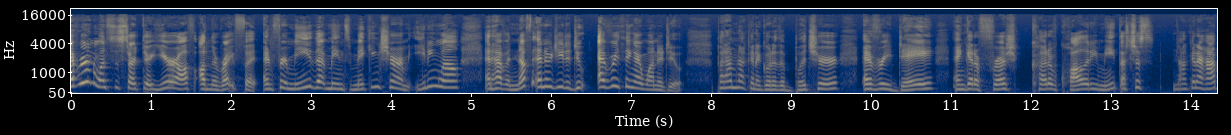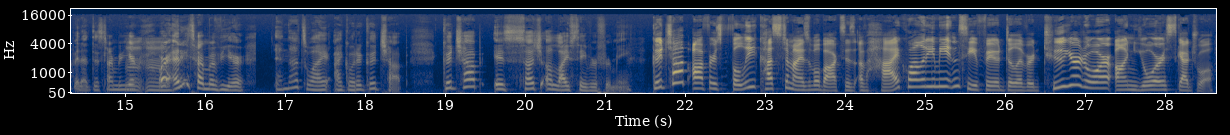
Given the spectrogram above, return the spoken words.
Everyone wants to start their year off on the right foot. And for me, that means making sure I'm eating well and have enough energy to do everything I want to do. But I'm not going to go to the butcher every day and get a fresh cut of quality meat. That's just not going to happen at this time of year or any time of year. And that's why I go to Good Chop. Good Chop is such a lifesaver for me. Good Chop offers fully customizable boxes of high quality meat and seafood delivered to your door on your schedule.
